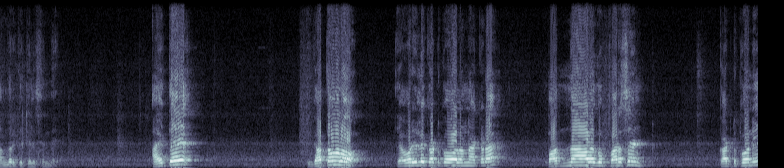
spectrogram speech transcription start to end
అందరికీ తెలిసిందే. అయితే గతంలో ఎవరు ఇల్లు కట్టుకోవాలన్నా అక్కడ పద్నాలుగు పర్సెంట్ కట్టుకొని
